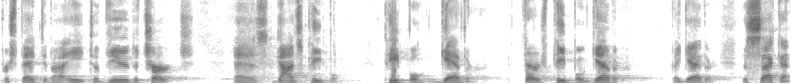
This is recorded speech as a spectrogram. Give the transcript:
perspective, i.e., to view the church as God's people. People gather. First, people gather. They gather. The second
